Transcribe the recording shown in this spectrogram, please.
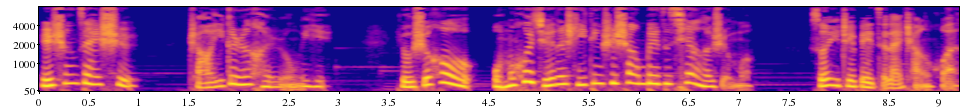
人生在世，找一个人很容易，有时候。我们会觉得是一定是上辈子欠了什么，所以这辈子来偿还。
